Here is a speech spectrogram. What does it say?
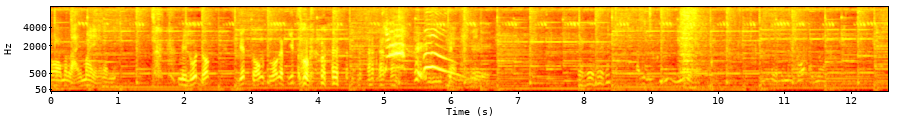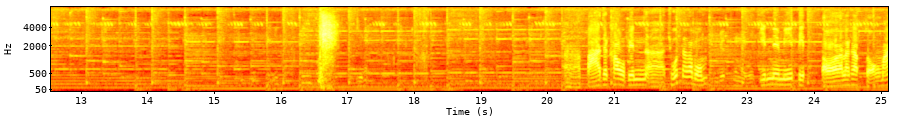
รอมาหลายใหม่นะครับนี่ไม่รุดดอกเบ็ดสองตัวกับยิบสองตัว ปลาจะเข้าเป็นอ่าชุดนะครับผมเบ็ดตรงไหนวะกินเนี่ยมีติดต่อกันแล้วครับสองไม้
